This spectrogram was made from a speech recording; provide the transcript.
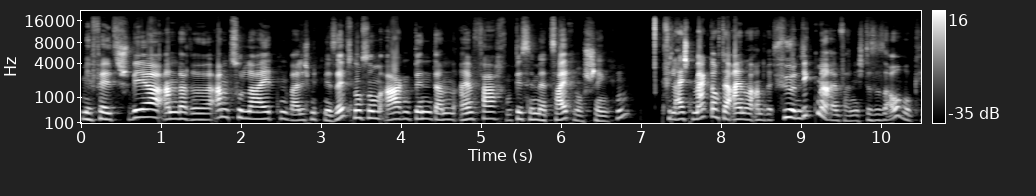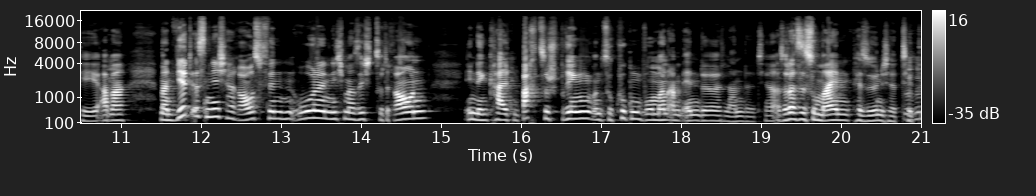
mir fällt es schwer, andere anzuleiten, weil ich mit mir selbst noch so im Argen bin, dann einfach ein bisschen mehr Zeit noch schenken. Vielleicht merkt auch der eine oder andere, führen liegt mir einfach nicht, das ist auch okay. Aber man wird es nicht herausfinden, ohne nicht mal sich zu trauen, in den kalten Bach zu springen und zu gucken, wo man am Ende landet. Ja, also das ist so mein persönlicher Tipp. Mhm.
